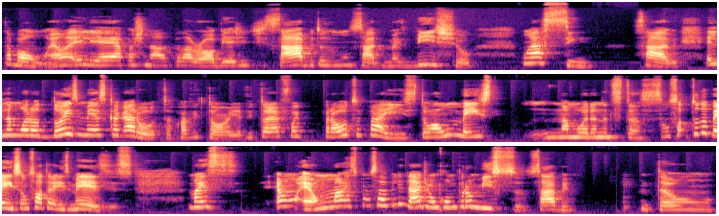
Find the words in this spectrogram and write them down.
tá bom. Ela, ele é apaixonado pela Robin, a gente sabe, todo mundo sabe. Mas, bicho, não é assim, sabe? Ele namorou dois meses com a garota, com a Vitória. A Vitória foi para outro país, estão há um mês namorando à distância. São só, tudo bem, são só três meses, mas é, um, é uma responsabilidade, é um compromisso, sabe? Então,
